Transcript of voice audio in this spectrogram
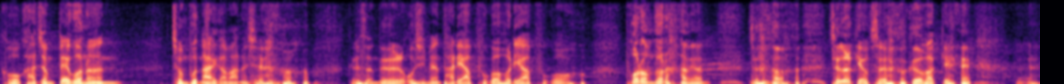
그 가정 빼고는 전부 나이가 많으셔요. 그래서 늘 오시면 다리 아프고 허리 아프고 포럼 돌아가면 저 적을 게 없어요. 그거밖에 예,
